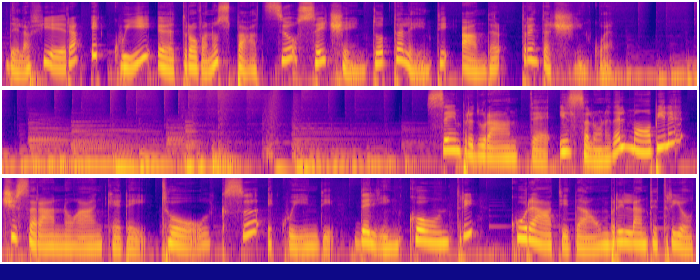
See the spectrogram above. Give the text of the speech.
della fiera e qui eh, trovano spazio 600 talenti under 35. Sempre durante il Salone del Mobile ci saranno anche dei talks e quindi degli incontri curati da un brillante trio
